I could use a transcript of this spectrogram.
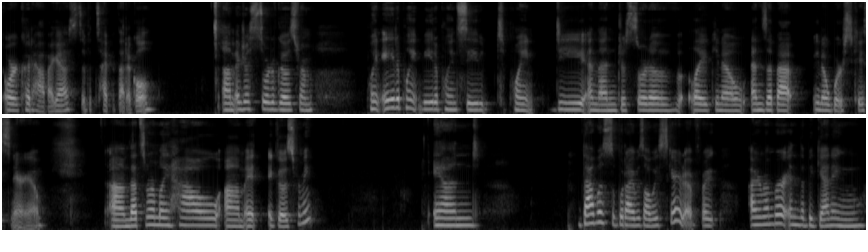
or could have, I guess, if it's hypothetical. Um, it just sort of goes from point A to point B to point C to point D, and then just sort of like you know ends up at you know worst case scenario. Um, that's normally how um, it it goes for me, and that was what I was always scared of. Right, I remember in the beginning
